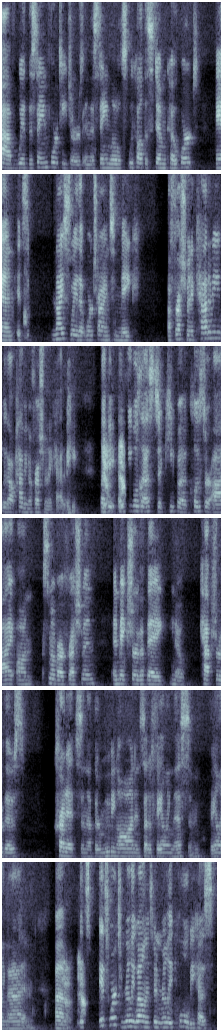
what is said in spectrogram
have with the same four teachers in the same little, we call it the STEM cohort. And it's a nice way that we're trying to make a freshman academy without having a freshman academy. Like Yeah, it yeah. enables us to keep a closer eye on some of our freshmen and make sure that they, you know, capture those credits and that they're moving on instead of failing this and failing that and um, Yeah, it's it's worked really well and it's been really cool because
